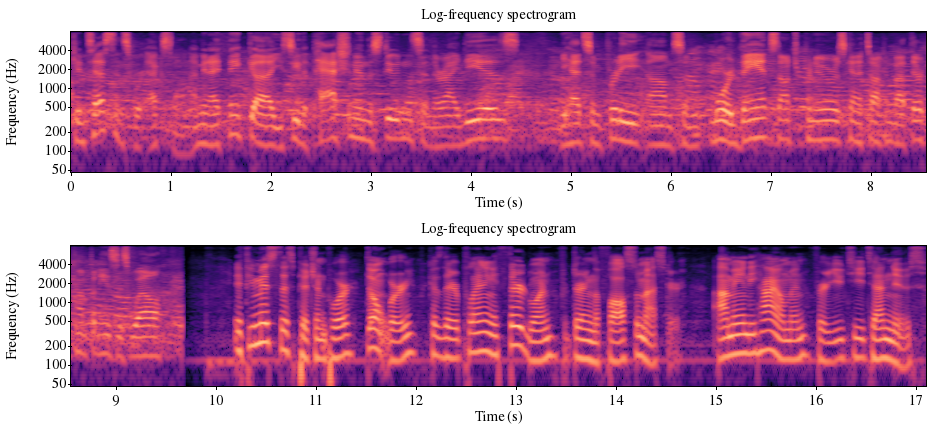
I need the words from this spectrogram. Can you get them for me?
Contestants were excellent. I mean, I think uh, you see the passion in the students and their ideas. You had some pretty, um, some more advanced entrepreneurs kind of talking about their companies as well. If you missed this pitch and pour, don't worry because they are planning a third one for, during the fall semester. I'm Andy Heilman for UT 10 News.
